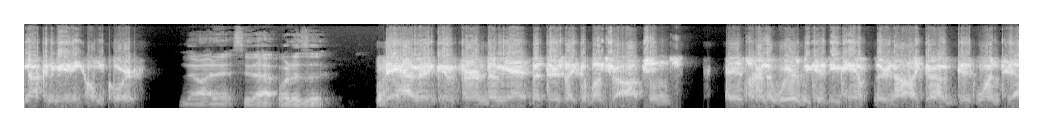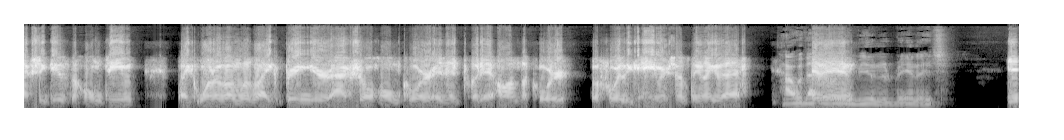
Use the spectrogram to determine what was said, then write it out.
not going to be any home court. No, I didn't see that. What is it? They haven't confirmed them yet, but there's like a bunch of options, and it's kind of weird because you can't. There's not like a good one to actually give the home team. Like one of them was like bring your actual home court and then put it on the court before the game or something like that. How would that then- really be an advantage? Yeah,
